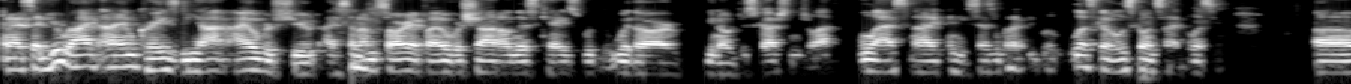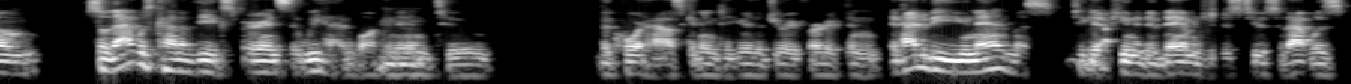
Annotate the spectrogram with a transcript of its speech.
and I said, You're right. I am crazy. I, I, overshoot. I said, I'm sorry if I overshot on this case with, with our, you know, discussions last night. And he says, well, Let's go. Let's go inside and listen. Um, so that was kind of the experience that we had walking mm-hmm. into the courthouse, getting to hear the jury verdict. And it had to be unanimous to get yeah. punitive damages, too. So that was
